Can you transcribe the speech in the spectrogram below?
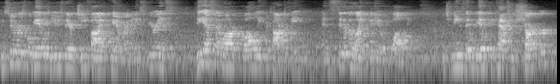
Consumers will be able to use their G5 camera and experience DSLR quality photography and cinema-like video quality, which means they will be able to capture sharper,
